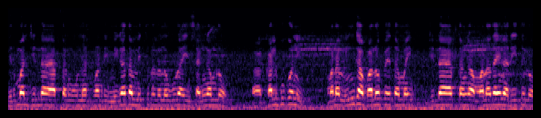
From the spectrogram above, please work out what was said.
నిర్మల్ జిల్లా వ్యాప్తంగా ఉన్నటువంటి మిగతా మిత్రులను కూడా ఈ సంఘంలో కలుపుకొని మనం ఇంకా బలోపేతమై జిల్లా వ్యాప్తంగా మనదైన రీతిలో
